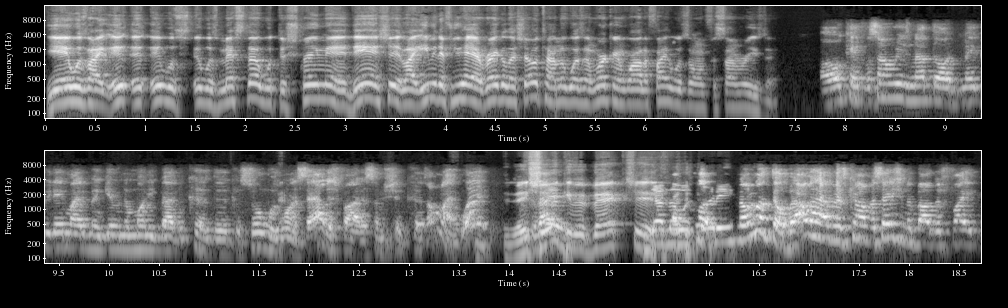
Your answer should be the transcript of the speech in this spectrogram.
Yeah, it was like it, it, it was it was messed up with the streaming and then shit. Like even if you had regular Showtime, it wasn't working while the fight was on for some reason. Oh, okay, for some reason I thought maybe they might have been giving the money back because the consumers weren't satisfied or some shit. Because I'm like, what? They should Right. give it back. Shit. Y'all know what's Look, funny? no, look though, but I was having this conversation about the fight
